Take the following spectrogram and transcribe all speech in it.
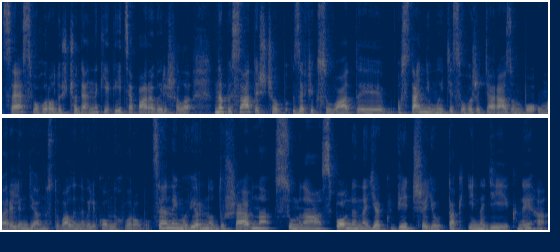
Це свого роду щоденник, який ця пара вирішила написати, щоб зафіксувати останні миті свого життя разом, бо у Мерілін діагностували невиліковну хворобу. Це неймовірно душевна, сумна, сповнена як відчаю, так і надії книга.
